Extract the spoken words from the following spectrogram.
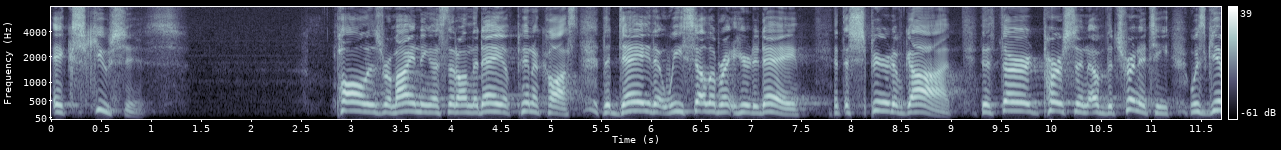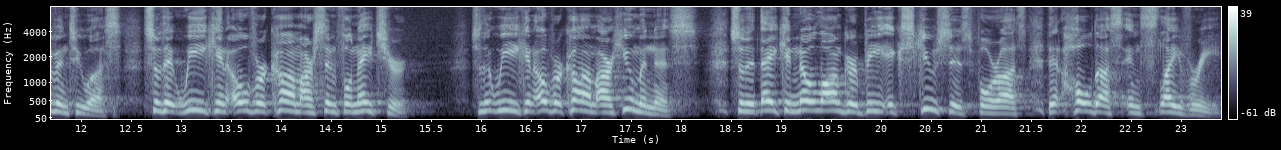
excuses. Paul is reminding us that on the day of Pentecost, the day that we celebrate here today, that the Spirit of God, the third person of the Trinity, was given to us so that we can overcome our sinful nature so that we can overcome our humanness, so that they can no longer be excuses for us that hold us in slavery.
